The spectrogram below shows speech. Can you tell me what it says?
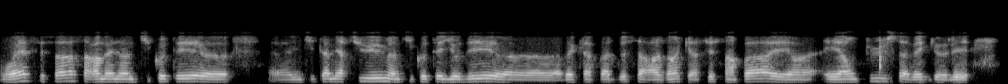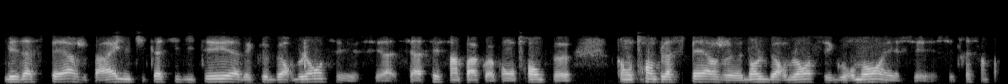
Ouais, c'est ça. Ça ramène un petit côté, euh, euh, une petite amertume, un petit côté iodé euh, avec la pâte de sarrasin qui est assez sympa et, et en plus avec les, les asperges, pareil, une petite acidité avec le beurre blanc, c'est, c'est, assez sympa quoi. Quand on trempe, quand on trempe l'asperge dans le beurre blanc, c'est gourmand et c'est, c'est très sympa.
